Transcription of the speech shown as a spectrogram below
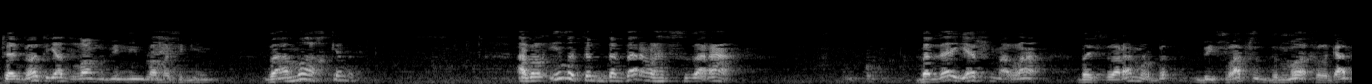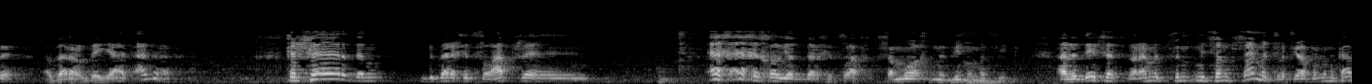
שהאדבורת היד לא מבינים, לא משיגים, והמוח כן משיג. אבל אם אתה מדבר על הסברה, בזה יש מעלה, בסברה בהסלאפסות במוח לגבי עובר על די יד, אדרבה. כאשר בדרך הסלאפסות, איך, איך יכול להיות דרך הסלאפסות, שהמוח מבין ומסיק? על ידי שהסברה מצמצמת לפי אופן למכב.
